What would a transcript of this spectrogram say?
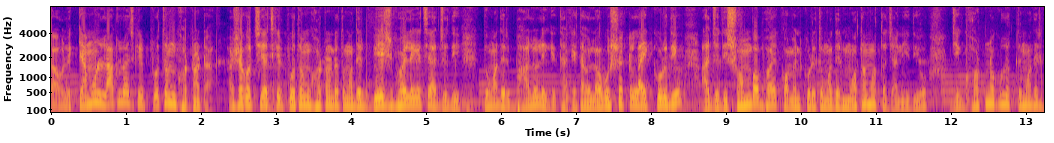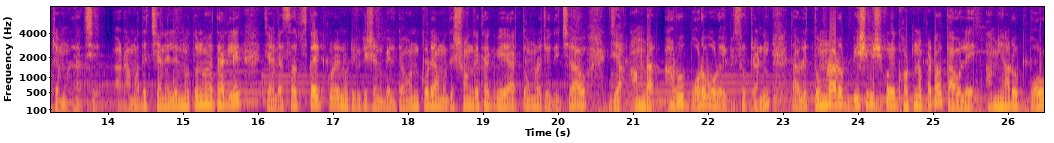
তাহলে কেমন লাগল আজকের প্রথম ঘটনাটা? আশা করছি আজকের প্রথম ঘটনাটা তোমাদের বেশ ভয় লেগেছে, আর যদি তোমাদের ভালো লেগে থাকে তাহলে অবশ্যই একটা লাইক করে দিও, আর যদি সম্ভব হয় কমেন্ট করে তোমাদের মতামতটা জানিয়ে দিও যে ঘটনাগুলো তোমাদের কেমন লাগছে। আর আমাদের চ্যানেলে নতুন হয়ে থাকলে চ্যানেলটা সাবস্ক্রাইব করে নোটিফিকেশান বেলটা অন করে আমাদের সঙ্গে থাকবে, আর তোমরা যদি চাও যে আমরা আরও বড় বড় এপিসোড আনি, তাহলে তোমরা আরও বেশি বেশি করে ঘটনা পাঠাও, তাহলে আমি আরও বড়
